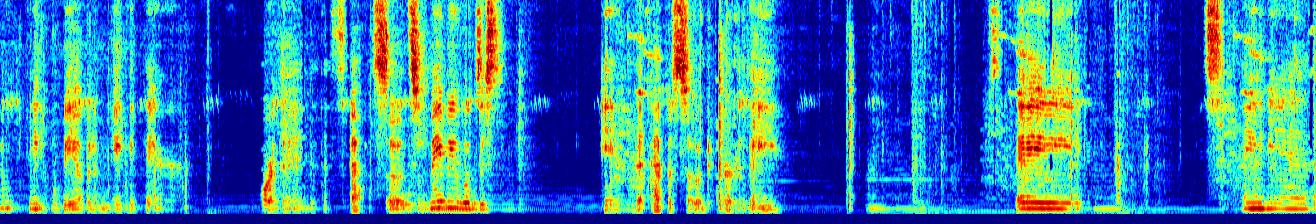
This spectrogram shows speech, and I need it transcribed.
don't think we'll be able to make it there before the end of this episode. So maybe we'll just end the episode early. Stay. Miscellaneous.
